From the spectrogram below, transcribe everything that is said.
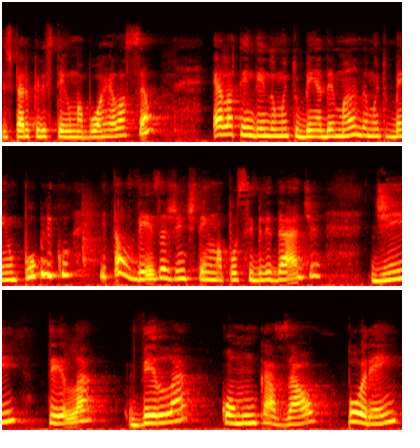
Espero que eles tenham uma boa relação. Ela atendendo muito bem a demanda, muito bem o público, e talvez a gente tenha uma possibilidade de tê-la, vê-la como um casal, porém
